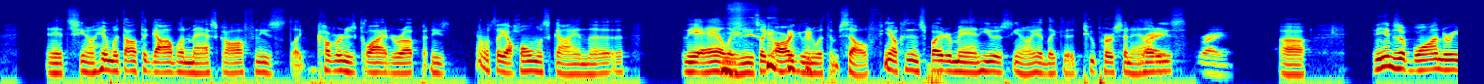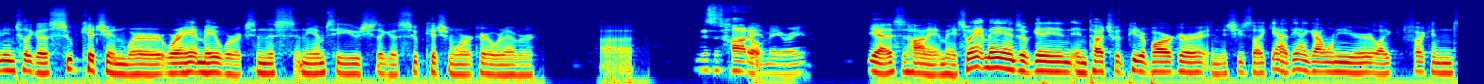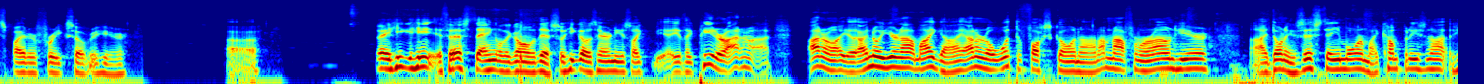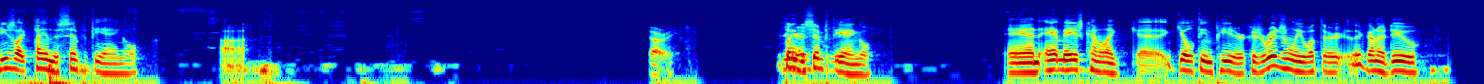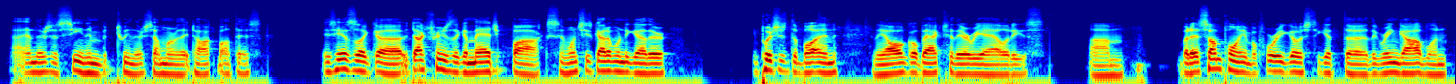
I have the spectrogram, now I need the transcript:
and it's, you know, him without the Goblin mask off, and he's like covering his glider up, and he's kind of like a homeless guy in the in the alley, and he's like arguing with himself. You know, because in Spider-Man, he was, you know, he had like the two personalities. Right. Uh, and he ends up wandering into like a soup kitchen where where Aunt May works in this in the MCU. She's like a soup kitchen worker or whatever. Uh, This is hot Oh. Aunt May, right? Yeah, this is hot Aunt May. So Aunt May ends up getting in, in touch with Peter Parker, and she's like, "Yeah, I think I got one of your like fucking spider freaks over here." Uh, so he he so that's the angle they're going with this. So he goes there and he's like, yeah, he's like Peter, I don't know, I don't know, I know you're not my guy. I don't know what the fuck's going on. I'm not from around here. I don't exist anymore. My company's not. He's like playing the sympathy angle. Uh, sorry. He's playing the sympathy angle. And Aunt May's kind of like uh, guilting Peter because originally what they're they're gonna do, uh, and there's a scene in between there somewhere where they talk about this, is he has like a Doctor Strange like a magic box, and once he's got everyone together, he pushes the button, and they all go back to their realities. Um, but at some point before he goes to get the the Green Goblin,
